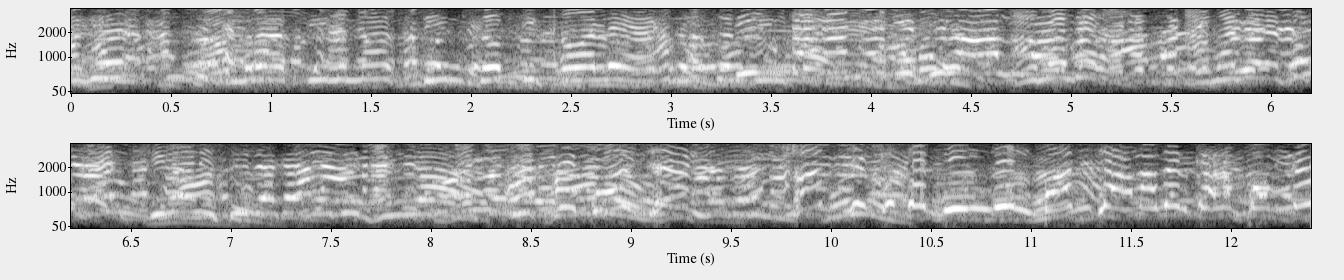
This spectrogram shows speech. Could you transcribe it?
আগে আমরা তিন মাস দিন সবজি খাওয়ালে এক মাসের। আমাদের আমাদের এখন দিন দিন বাড়ছে আমাদের কেন কমবে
